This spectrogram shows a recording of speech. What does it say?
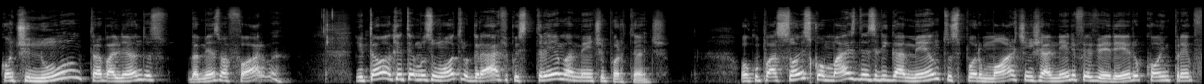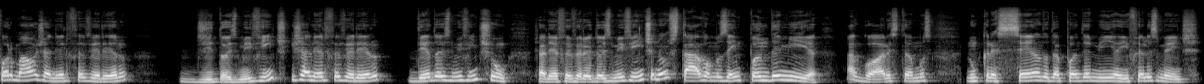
continuam trabalhando da mesma forma. Então, aqui temos um outro gráfico extremamente importante. Ocupações com mais desligamentos por morte em janeiro e fevereiro com emprego formal, janeiro e fevereiro de 2020 e janeiro e fevereiro de 2021. Janeiro e fevereiro de 2020 não estávamos em pandemia, agora estamos num crescendo da pandemia, infelizmente.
